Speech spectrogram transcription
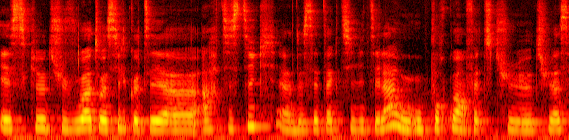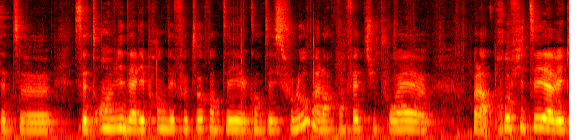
Est-ce que tu vois toi aussi le côté artistique de cette activité-là? Ou, ou, pourquoi en fait tu, as cette, envie d'aller prendre des photos quand tu es, sous l'eau alors qu'en fait tu pourrais profiter avec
